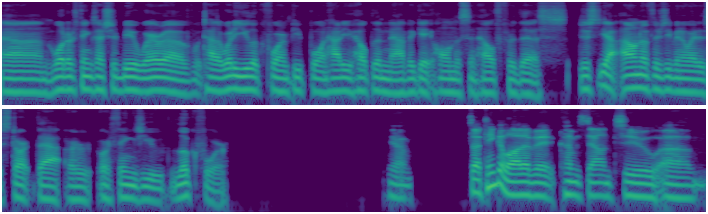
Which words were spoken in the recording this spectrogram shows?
Um, what are things I should be aware of? Tyler, what do you look for in people, and how do you help them navigate wholeness and health for this? Just yeah, I don't know if there's even a way to start that or or things you look for. Yeah. So I think a lot of it comes down to um,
